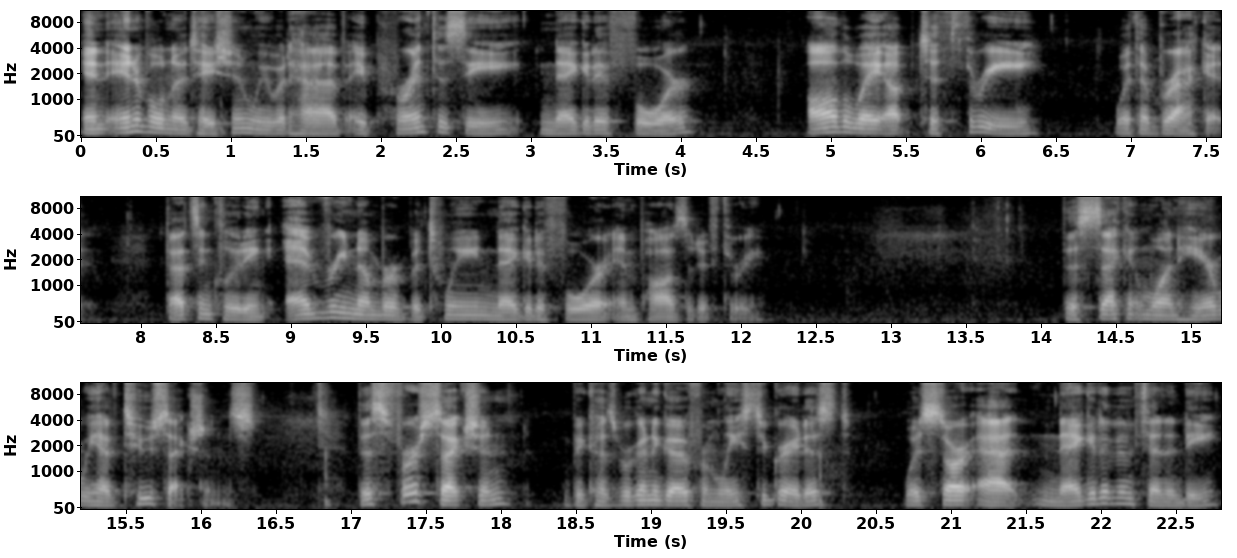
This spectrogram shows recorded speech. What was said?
In interval notation, we would have a parenthesis negative 4 all the way up to 3 with a bracket. That's including every number between negative 4 and positive 3. The second one here, we have two sections. This first section, because we're going to go from least to greatest, would start at negative infinity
